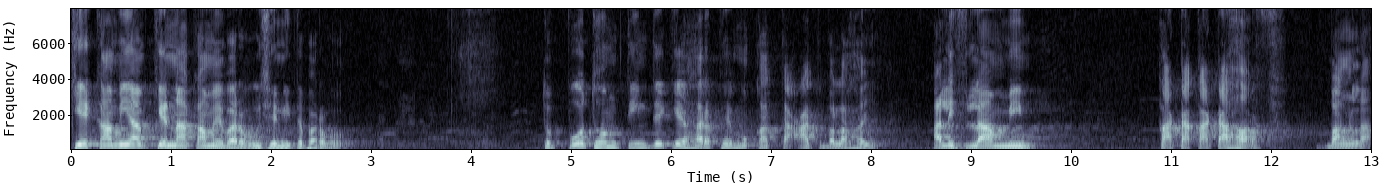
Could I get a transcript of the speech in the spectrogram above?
কে কামিয়াব, কে না কাম এবার বুঝে নিতে পারব। তো প্রথম তিনটেকে হরফে মোকাত্তাআত বলা হয়, আলিফ, লাম, মিম, কাটা কাটা হরফ বাংলা।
